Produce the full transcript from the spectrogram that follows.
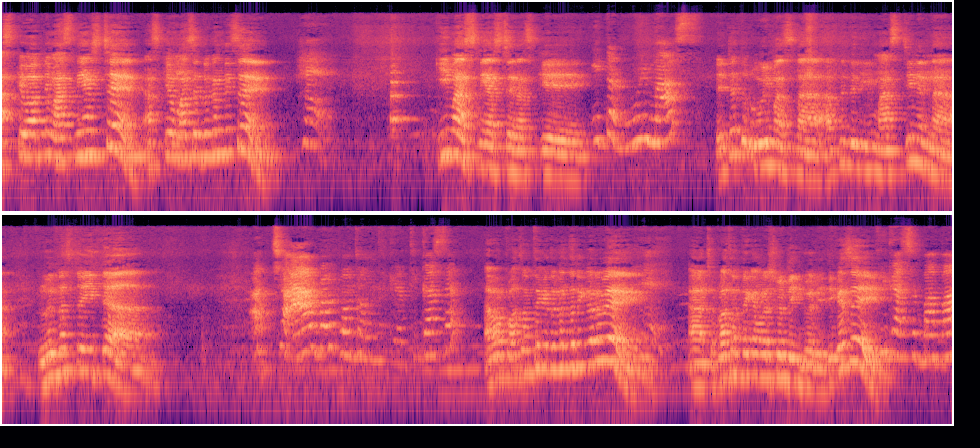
আজকেও আপনি মাছ নিয়ে আসছেন? আজকেও মাছের দোকান দিছেন হ্যাঁ। কি মাছ নিয়ে আসছেন আজকে? এটা রুই মাছ। এটা তো রুই মাছ না আপনি তো মাছ চিনেন না। রুই মাছ তো এইটা। আচ্ছা আবার প্রথম থেকে ঠিক আছে? আবার প্রথম থেকে দোকানদারি করবে? হ্যাঁ। আচ্ছা প্রথম থেকে আমরা শুটিং করি ঠিক আছে? ঠিক আছে বাবা।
